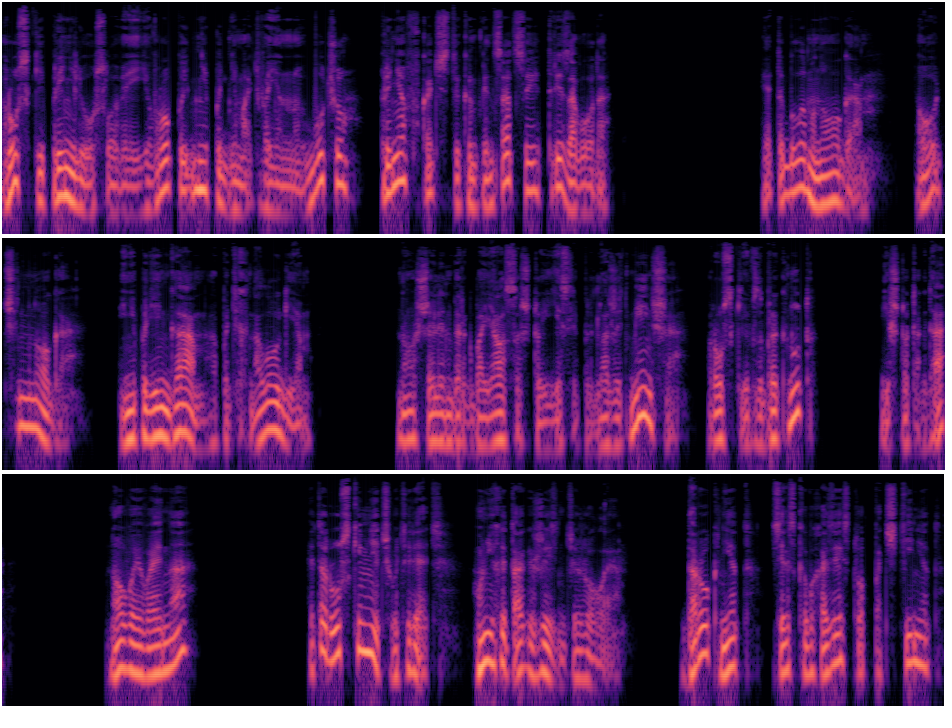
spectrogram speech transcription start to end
Русские приняли условия Европы не поднимать военную бучу, приняв в качестве компенсации три завода. Это было много, очень много. И не по деньгам, а по технологиям, но Шелленберг боялся, что если предложить меньше, русские взбрыкнут. И что тогда? Новая война? Это русским нечего терять. У них и так жизнь тяжелая. Дорог нет, сельского хозяйства почти нет,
